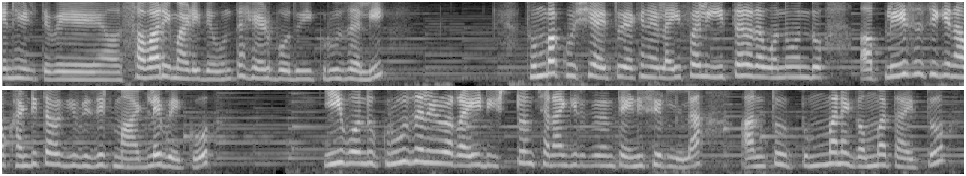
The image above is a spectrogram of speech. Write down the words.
ಏನು ಹೇಳ್ತೇವೆ ಸವಾರಿ ಮಾಡಿದೆವು ಅಂತ ಹೇಳ್ಬೋದು ಈ ಕ್ರೂಸಲ್ಲಿ ತುಂಬ ಖುಷಿ ಆಯಿತು. ಯಾಕೆಂದರೆ ಲೈಫಲ್ಲಿ ಈ ಥರದ ಒಂದೊಂದು ಒಂದು ಪ್ಲೇಸಸ್ಸಿಗೆ ನಾವು ಖಂಡಿತವಾಗಿ ವಿಸಿಟ್ ಮಾಡಲೇಬೇಕು. ಈ ಒಂದು ಕ್ರೂಸಲ್ಲಿರೋ ರೈಡ್ ಇಷ್ಟೊಂದು ಚೆನ್ನಾಗಿರ್ತದೆ ಅಂತ ಎಣಿಸಿರಲಿಲ್ಲ. ಅಂತೂ ತುಂಬಾ ಗಮ್ಮತ್ತಾಯಿತು.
